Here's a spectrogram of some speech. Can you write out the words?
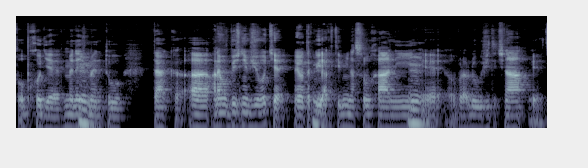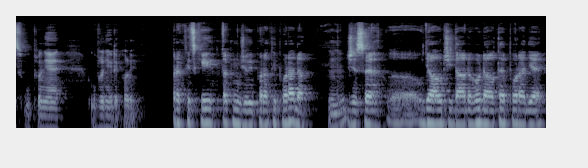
v obchodě, v managementu, hmm. tak, a nebo běžně v životě. Jo, takový hmm. aktivní naslouchání hmm. je opravdu užitečná věc úplně, úplně kdekoliv. Prakticky tak může vypadat i porada. Hmm. Že se uh, udělá určitá dohoda o té poradě,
